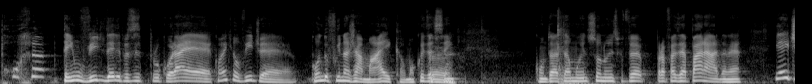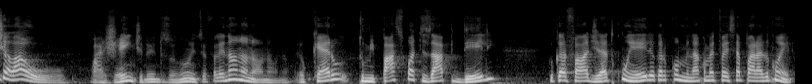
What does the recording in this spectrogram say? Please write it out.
Porra. Tem um vídeo dele pra você procurar, é... Como é que é o vídeo? É... Quando eu fui na Jamaica, uma coisa Ah. assim. Contratamos o Whindersson Nunes pra, pra fazer a parada, né? E aí tinha lá o, o agente do Whindersson Nunes. Eu falei, não, não, não, não, não. Eu quero... Tu me passa o WhatsApp dele, eu quero falar direto com ele, eu quero combinar como é que vai ser a parada com ele.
